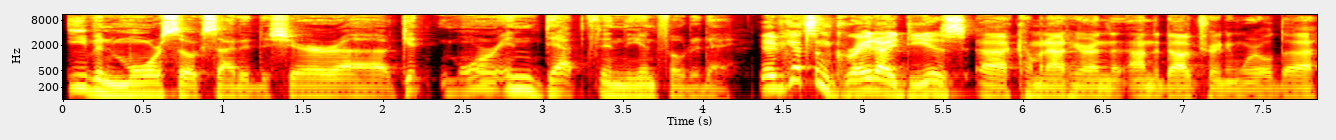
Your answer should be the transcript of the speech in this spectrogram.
even more so excited to share, uh, get more in depth in the info today. Yeah, you've got some great ideas uh, coming out here on the on the dog training world. Uh,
